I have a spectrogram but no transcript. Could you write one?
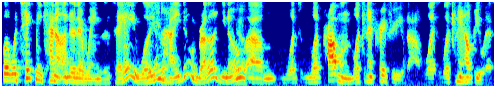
but would take me kind of under their wings and say, "Hey, William, sure. how you doing, brother? You know, yeah. um, what what problem? What can I pray for you about? What what can I help you with,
